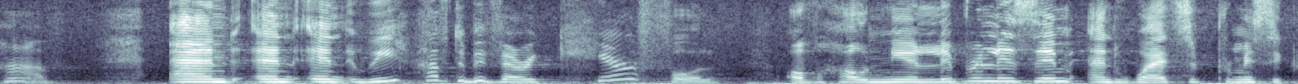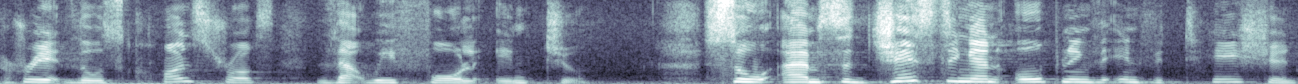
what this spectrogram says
have. And, and, and we have to be very careful of how neoliberalism and white supremacy create those constructs that we fall into. So I'm suggesting and opening the invitation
